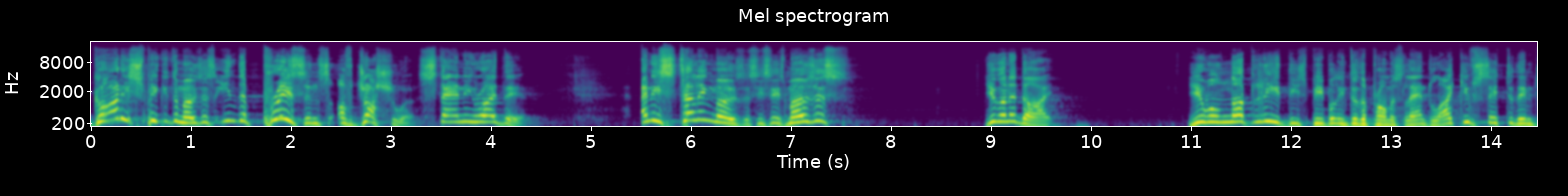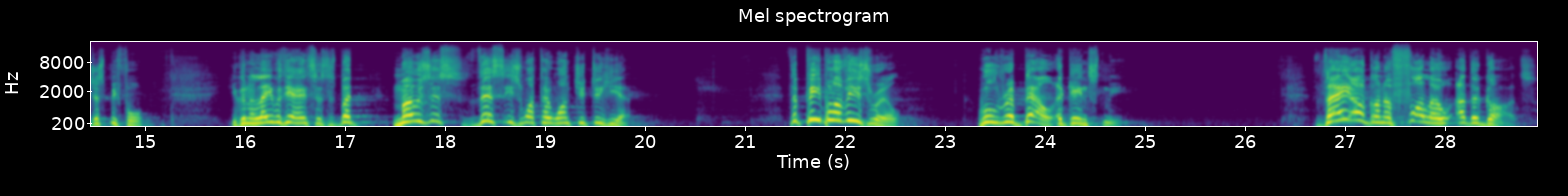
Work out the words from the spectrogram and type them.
God is speaking to Moses in the presence of Joshua, standing right there. And he's telling Moses, he says, Moses, you're going to die. You will not lead these people into the promised land like you've said to them just before. You're going to lay with your ancestors. But Moses, this is what I want you to hear. The people of Israel will rebel against me. They are going to follow other gods.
